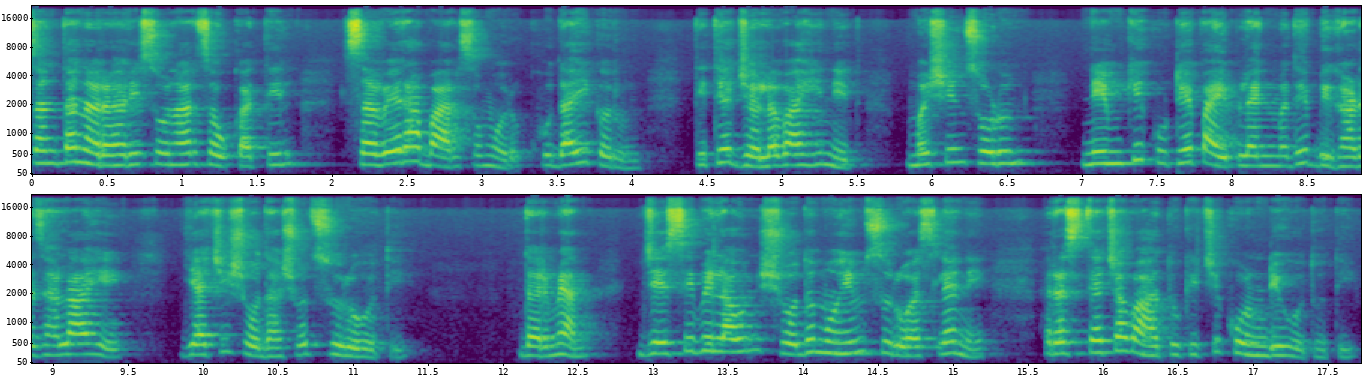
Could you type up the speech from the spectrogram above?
संत नरहरी सोनार चौकातील सवेरा बारसमोर खुदाई करून तिथे जलवाहिनीत मशीन सोडून नेमकी कुठे पाईपलाईनमध्ये बिघाड झाला आहे याची शोधाशोध सुरू होती. दरम्यान जेसीबी लावून शोध मोहीम सुरू असल्याने रस्त्याच्या वाहतुकीची कोंडी होत होती.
